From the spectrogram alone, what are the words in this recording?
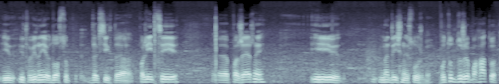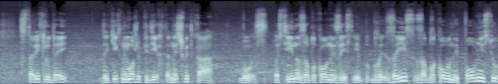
і відповідно є доступ для всіх до поліції, е, пожежної і медичної служби. Бо тут дуже багато старих людей, до яких не може під'їхати ні швидка, бо постійно заблокований заїзд. І заїзд заблокований повністю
